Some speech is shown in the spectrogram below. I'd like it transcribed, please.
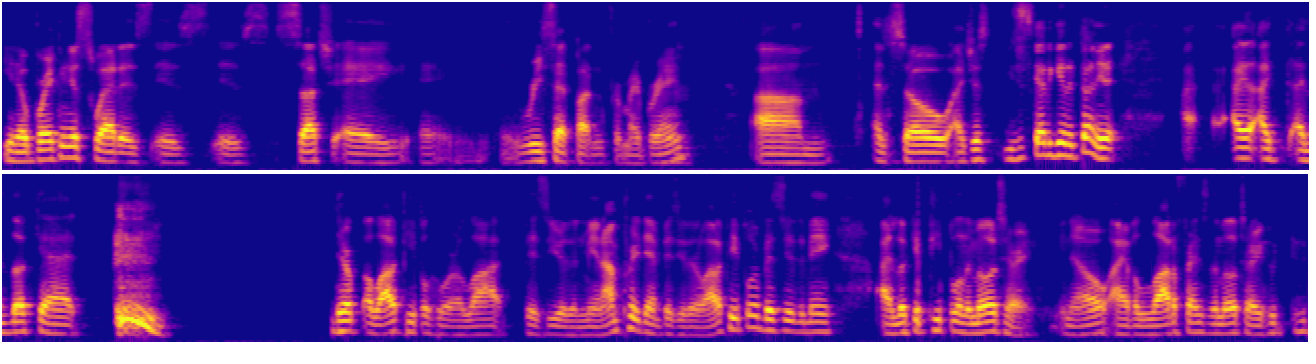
you know, breaking a sweat is, is, is such a, a, a reset button for my brain. Um, and so I just, you just got to get it done. You know, I, I, I look at there are a lot of people who are a lot busier than me, and I'm pretty damn busy. There are a lot of people who are busier than me. I look at people in the military. You know, I have a lot of friends in the military who who,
